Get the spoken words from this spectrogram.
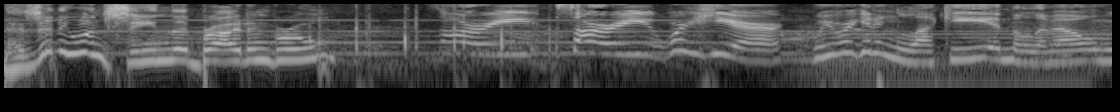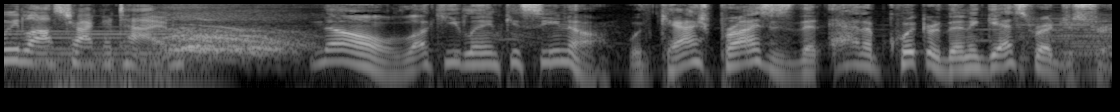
Has anyone seen the bride and groom? Sorry, sorry, we're here. We were getting lucky in the limo and we lost track of time. No, Lucky Land Casino with cash prizes that add up quicker than a guest registry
